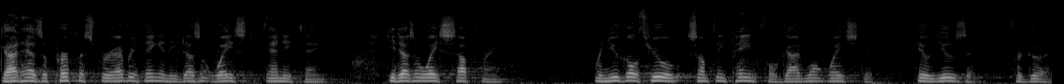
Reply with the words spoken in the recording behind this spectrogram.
God has a purpose for everything, and He doesn't waste anything. He doesn't waste suffering. When you go through something painful, God won't waste it, He'll use it for good.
